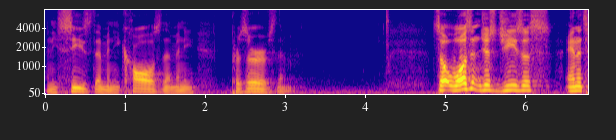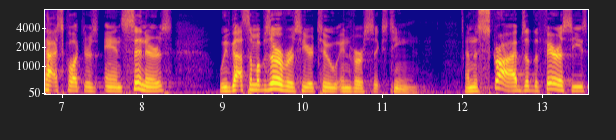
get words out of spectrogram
and he sees them, and he calls them, and he preserves them. So it wasn't just Jesus and the tax collectors and sinners. We've got some observers here, too, in verse 16. And the scribes of the Pharisees,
